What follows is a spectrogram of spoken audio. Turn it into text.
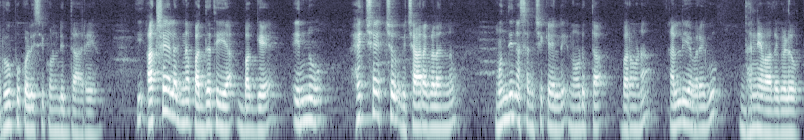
ರೂಪುಗೊಳಿಸಿಕೊಂಡಿದ್ದಾರೆ. ಈ ಅಕ್ಷಯ ಲಗ್ನ ಪದ್ಧತಿಯ ಬಗ್ಗೆ ಇನ್ನೂ ಹೆಚ್ಚು ಹೆಚ್ಚು ವಿಚಾರಗಳನ್ನು ಮುಂದಿನ ಸಂಚಿಕೆಯಲ್ಲಿ ನೋಡುತ್ತಾ ಬರೋಣ. ಅಲ್ಲಿಯವರೆಗೂ ಧನ್ಯವಾದಗಳು.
